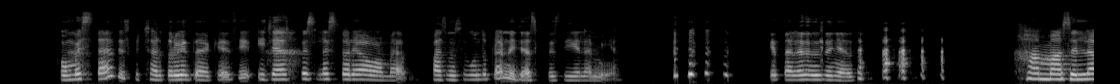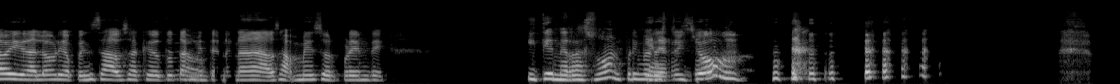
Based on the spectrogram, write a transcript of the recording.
¿cómo estás? Escuchar todo lo que tenga que decir. Y ya después la historia de Obama pasa a un segundo plano y ya después sigue la mía. ¿Qué tal esa enseñanza? Jamás en la vida lo habría pensado, o sea, quedó No, totalmente nada, o sea, me sorprende. Y tiene razón, primero Tiene estoy razón. yo,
